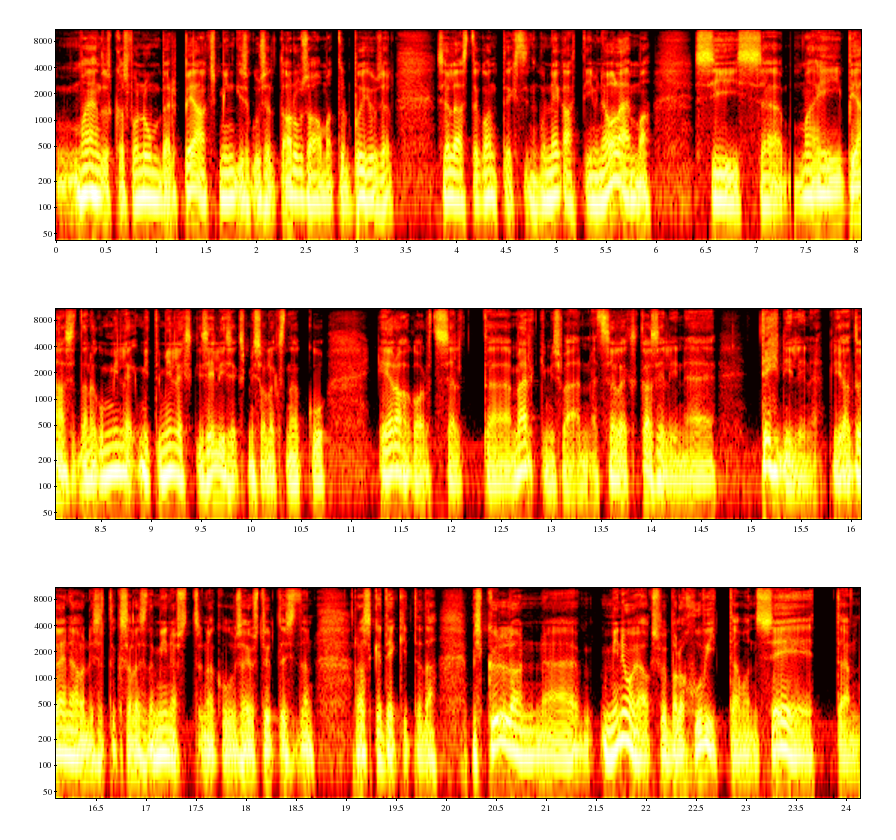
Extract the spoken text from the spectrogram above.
majanduskasvu number peaks mingisuguselt arusaamatul põhjusel selle aasta kontekstis nagu negatiivne olema, siis ma ei pea pea seda nagu mille, mitte millekski selliseks, mis oleks nagu erakordselt äh, märkimisväärne, et see oleks ka selline tehniline ja tõenäoliselt, eks ole, seda miinust, nagu sa just ütlesid, on raske tekitada. mis küll on äh, minu jaoks võib-olla huvitav, on see, et et ähm,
